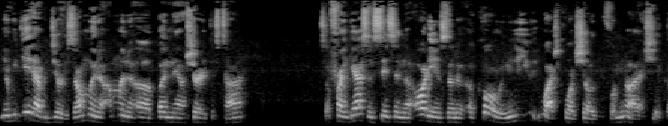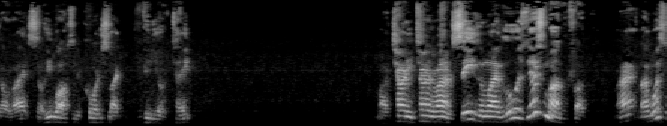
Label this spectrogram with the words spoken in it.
Yeah, we did have a jury, so I'm wearing a, I'm wearing a uh, button-down shirt at this time. So Frank Gatson sits in the audience of the a courtroom. You, know, you watch court shows before, you know how that shit go, right? So he walks in the court, it's like videotape. My attorney turns around and sees him like, who is this motherfucker? Right? Like, what's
